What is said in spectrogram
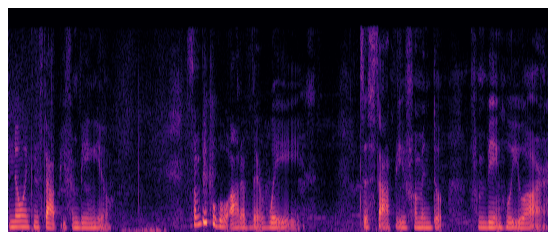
no one can stop you from being you. Some people go out of their ways to stop you from from being who you are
